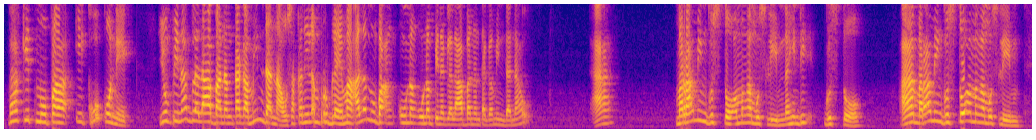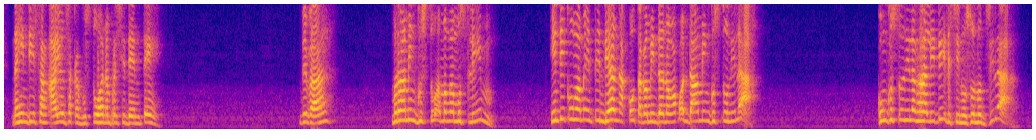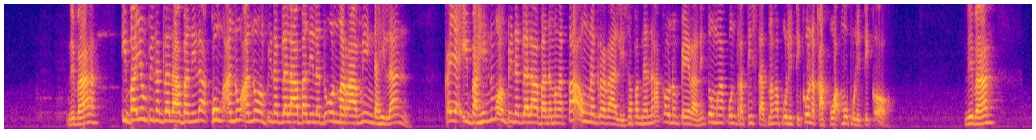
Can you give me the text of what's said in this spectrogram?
Bakit mo pa ikukunik yung pinaglalaban ng taga Mindanao sa kanilang problema? Alam mo ba ang unang-unang pinaglalaban ng taga Mindanao? Ha? Maraming gusto ang mga Muslim na hindi gusto. Ah, maraming gusto ang mga Muslim na hindi sang-ayon sa kagustuhan ng presidente. 'Di ba? Maraming gusto ang mga Muslim. Hindi ko nga maintindihan ako, taga Mindanao ako, ang daming gusto nila. Kung gusto nilang holiday, di sinusunod sila. 'Di ba? Iba yung pinaglalaban nila. Kung ano-ano ang pinaglalaban nila doon, maraming dahilan. Kaya ibahin mo ang pinaglalaban ng mga taong nagrarally sa pagnanakaw ng pera nitong mga kontratista at mga politiko na kapwa mo politiko. 'Di ba?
